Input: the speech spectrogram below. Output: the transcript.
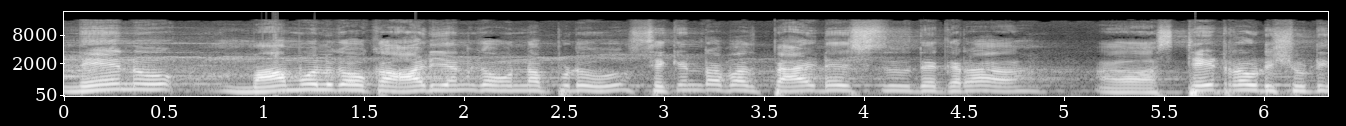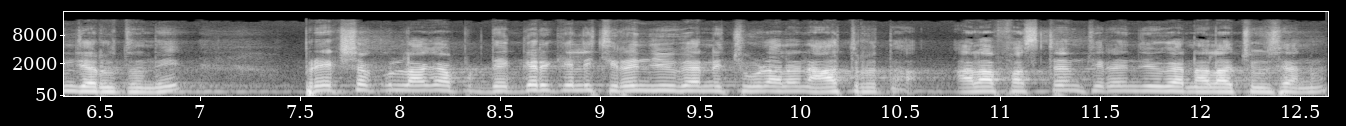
నేను మామూలుగా ఒక ఆడియన్గా ఉన్నప్పుడు సికింద్రాబాద్ ప్యారడైస్ దగ్గర స్టేట్ రౌడ్ షూటింగ్ జరుగుతుంది. ప్రేక్షకుల్లాగా అప్పుడు దగ్గరికి వెళ్ళి చిరంజీవి గారిని చూడాలని ఆతృత. అలా ఫస్ట్ టైం చిరంజీవి గారిని అలా చూశాను.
